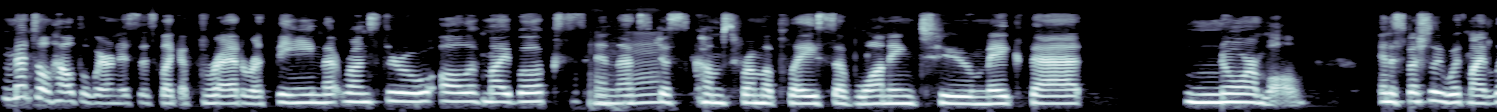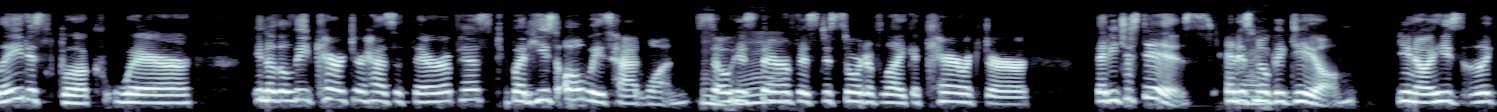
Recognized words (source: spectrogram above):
mental health awareness is like a thread or a theme that runs through all of my books and that's Mhm. just comes from a place of wanting to make that normal and especially with my latest book where you know the lead character has a therapist but he's always had one so his Mhm. therapist is sort of like a character that he just is and it's no big deal you know he's like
